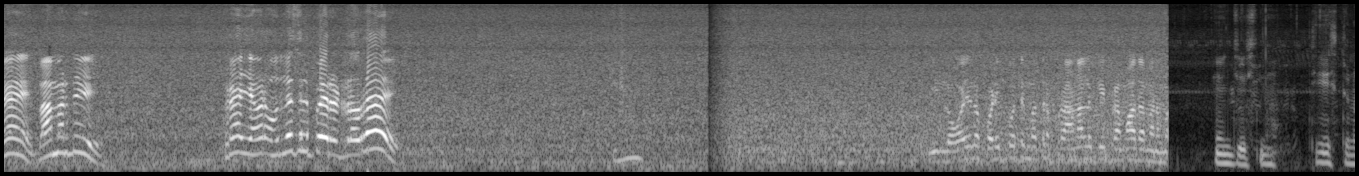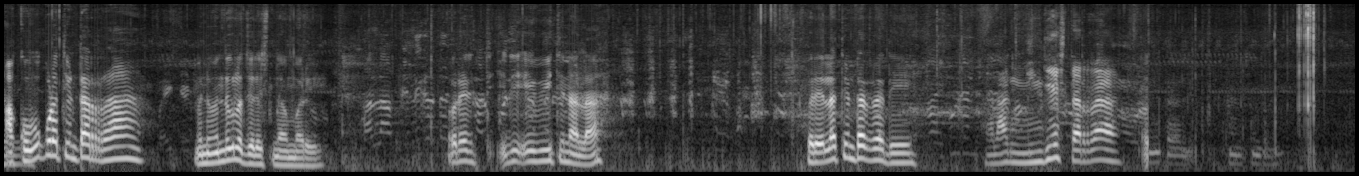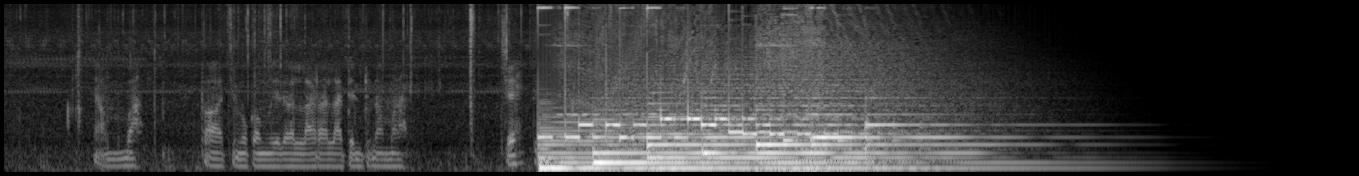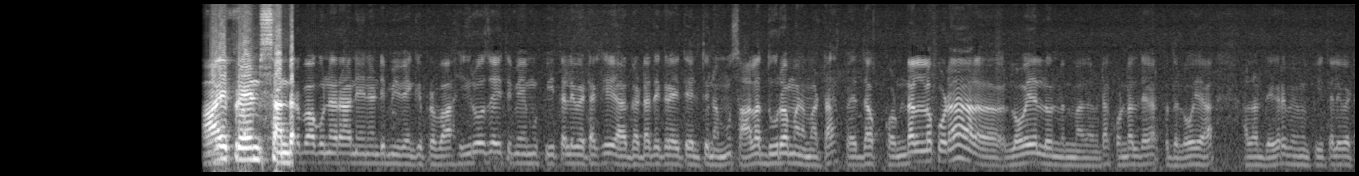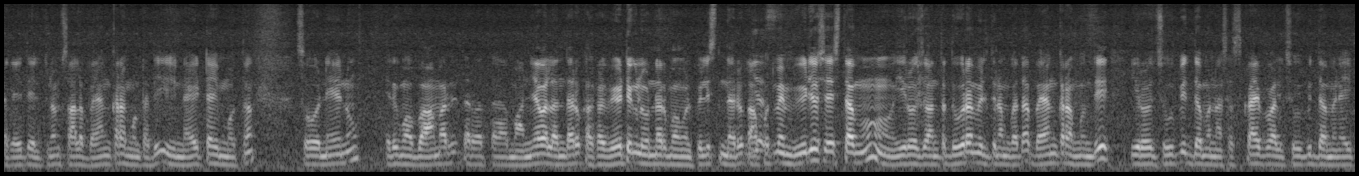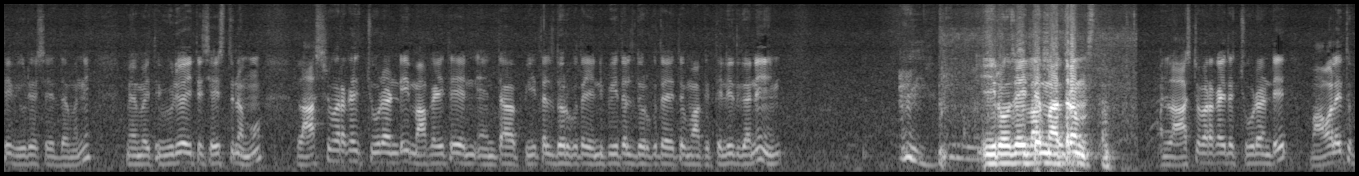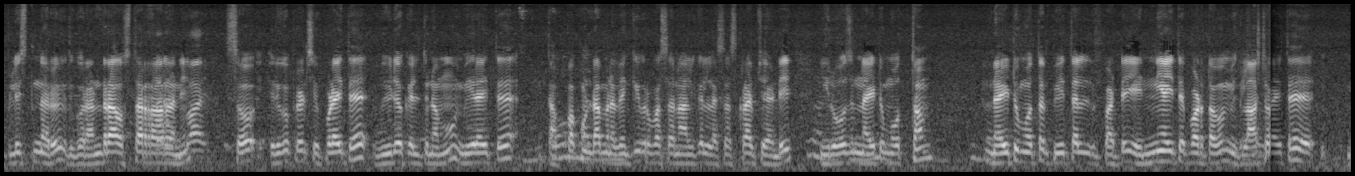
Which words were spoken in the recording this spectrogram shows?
రే బామర్ది. రే ఎవరు వదిలేసి వెళ్ళిపోయారు రే. ఈ లోయలో పడిపోతే మాత్రం ప్రాణాలకి ప్రమాదం అనమాట ఏం చేసిన? ఆ తీస్తున్నా కొవ్వు కూడా తింటారా? మేము ఎందుకులో తెలుస్తుందా మరి. ఒరే ఇది ఇవి తినాలా? మరి ఎలా తింటారా అది? అలాగే మింగేస్తారా అమ్మా పాచి ముఖం మీద అలా తింటున్నామా చే హాయ్ ఫ్రెండ్స్ అందరు బాగున్నారా? నేనండి మీ వెంకిప్రభా. ఈ రోజు అయితే మేము పీతల వేటకి ఆ గడ్డ దగ్గర అయితే వెళ్తున్నాము. చాలా దూరం అనమాట పెద్ద కొండల్లో కూడా లోయల్లో ఉందన్నమాట. కొండల దగ్గర పెద్ద లోయ. అలాంటి దగ్గర మేము పీతల వేటకి అయితే వెళ్తున్నాం. చాలా భయంకరంగా ఉంటుంది. ఈ నైట్ టైం మొత్తం సో నేను ఇది మా బామర్ది తర్వాత మా అన్య వాళ్ళందరూ అక్కడ వెయిటింగ్లో ఉన్నారు మమ్మల్ని పిలుస్తున్నారు. కాకపోతే మేము వీడియోస్ చేస్తాము. ఈ రోజు అంత దూరం వెళ్తున్నాం కదా భయంకరంగా ఉంది. ఈ రోజు చూపిద్దామని సబ్స్క్రైబ్ వాళ్ళకి చూపిద్దామని అయితే వీడియోస్ చేద్దామని మేమైతే వీడియో అయితే చేస్తున్నాము. లాస్ట్ వరకు అయితే చూడండి మాకైతే ఎంత పీతలు దొరుకుతాయి ఎన్ని పీతలు దొరుకుతాయి అయితే మాకు తెలియదు కానీ ఈ రోజు అయితే మాత్రం లాస్ట్ వరకు అయితే చూడండి. మా వాళ్ళు అయితే పిలుస్తున్నారు. ఇదిగో రండ్రా వస్తారు రారని సో ఇదిగో ఫ్రెండ్స్ ఇప్పుడైతే వీడియోకి వెళ్తున్నాము. మీరైతే తప్పకుండా మన వెంకీ ప్రభా ఛానల్కి సబ్స్క్రైబ్ చేయండి. ఈ రోజు నైట్ మొత్తం నైట్ మొత్తం పీతలు పట్టి ఎన్ని అయితే పడతామో మీకు లాస్ట్ అయితే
